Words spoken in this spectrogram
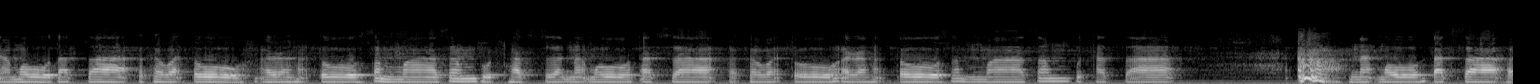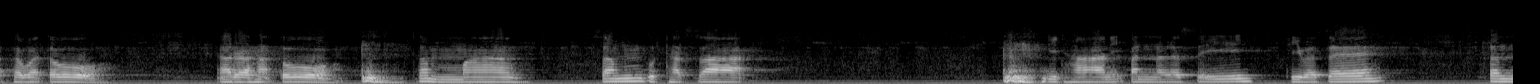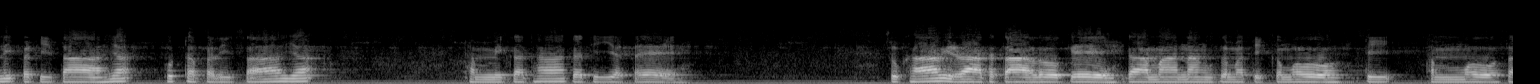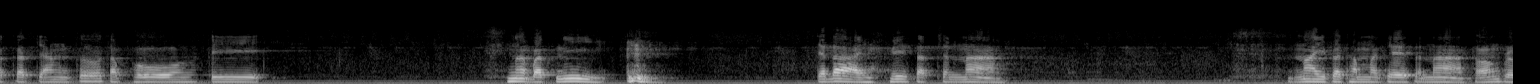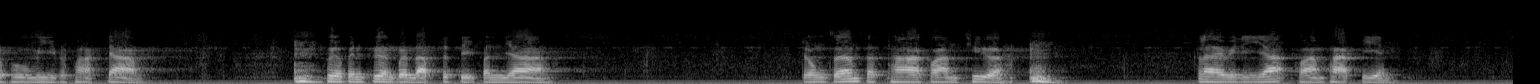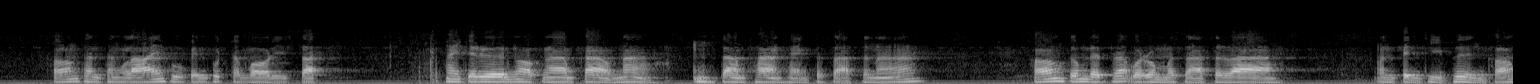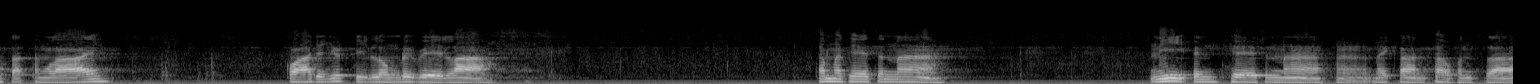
นโมตัสสะภะคะวะโต อะระหะโต สัมมาสัมพุทธัสสะนโมตัสสะภะคะวะโต อะระหะโต สัมมาสัมพุทธัสสะนะโมตัสสะภะคะวะโต อะระหะโต สัมมาสัมพุทธัสสะอิธานิปันนรสีทิวเส สนนิปติตายะพุทธปริสายะธรรมิกทากติยเต สุขาวิราคตาโลเก กามานังสมติกโม ติธรรมโมสกจังโกตโพตินบัดนี้ จะได้วิสัชนา ในพระธรรมเทศนาของพระภูมิพระภาคเจ้า เพื่อเป็นเครื่องประดับสติปัญญา จงเสริมศรัทธาความเชื่อแกลวิริยะความภาคเพียรของท่านทั้งหลายผู้เป็นพุทธบริษัท ให้เจริญงอกงามก้าวหน้า ตามทางแห่งศาสนา ของสมเด็จพระบรมศาสดามันเป็นที่พึ่งของสัตว์ทั้งหลาย กว่าจะยุติลงด้วยเวลา ธรรมเทศนา นี้เป็นเทศนาในการเข้าพรรษา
